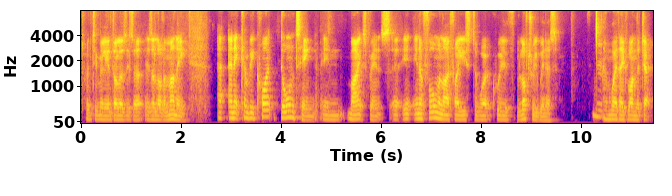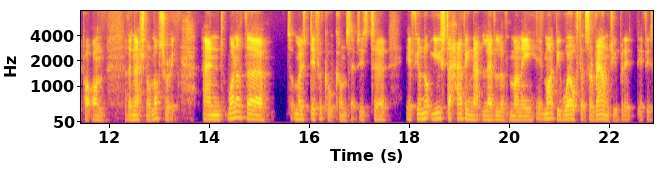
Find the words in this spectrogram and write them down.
twenty million dollars is a is a lot of money, and it can be quite daunting in my experience. Uh, in, a former life, I used to work with lottery winners, mm. and where they'd won the jackpot on the national lottery, and one of the sort of most difficult concepts is to if you're not used to having that level of money, it might be wealth that's around you, but it, if it's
